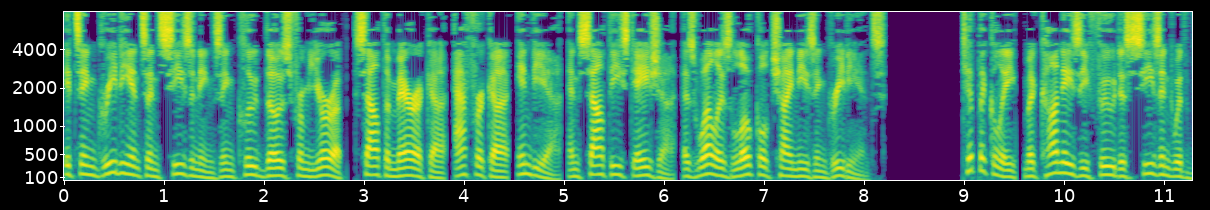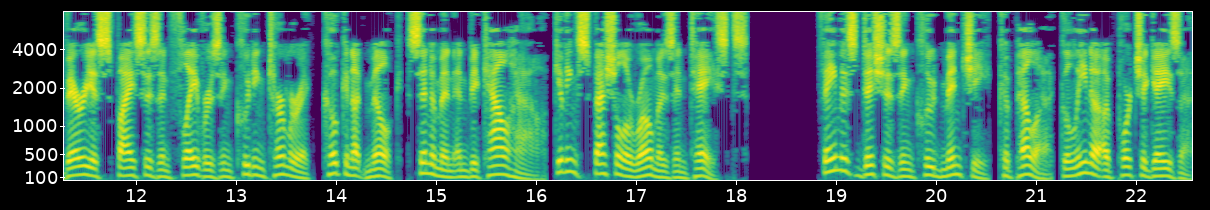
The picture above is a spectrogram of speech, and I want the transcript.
Its ingredients and seasonings include those from Europe, South America, Africa, India, and Southeast Asia, as well as local Chinese ingredients. Typically, Macanese food is seasoned with various spices and flavors including turmeric, coconut milk, cinnamon and bacalhau, giving special aromas and tastes. Famous dishes include minchi, capella, galinha a portuguesa,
